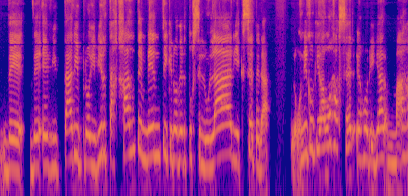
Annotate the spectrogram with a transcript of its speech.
de, de, evitar y prohibir tajantemente y quiero ver tu celular y etcétera, lo único que vamos a hacer es orillar más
